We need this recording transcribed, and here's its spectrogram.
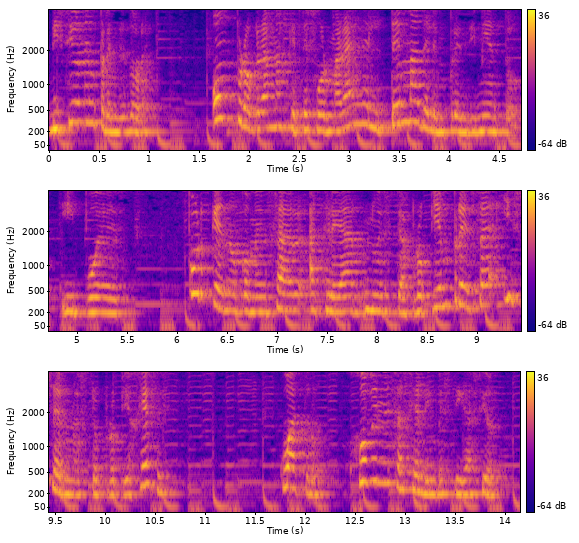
Visión Emprendedora, un programa que te formará en el tema del emprendimiento y pues, ¿por qué no comenzar a crear nuestra propia empresa y ser nuestro propio jefe? 4. Jóvenes hacia la investigación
